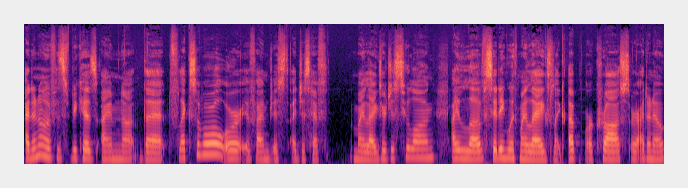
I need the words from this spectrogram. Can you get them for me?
I don't know if it's because I'm not that flexible or if I'm just I just have my legs are just too long. I love sitting with my legs like up or crossed or I don't know,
